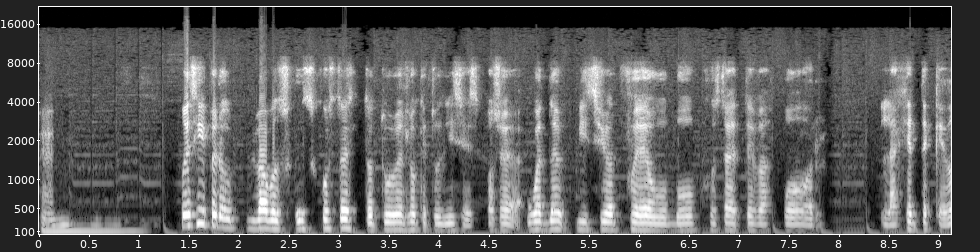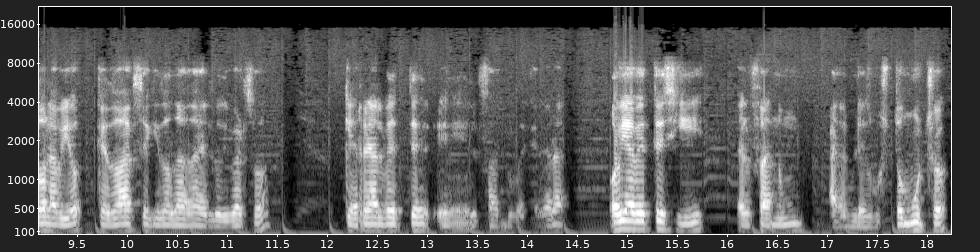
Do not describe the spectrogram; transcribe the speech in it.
Mm. Pues sí, pero vamos, es justo esto, tú es lo que tú dices. O sea, WandaVision fue hubo justamente por la gente quedó la vio, quedó ha seguido dada el universo, que realmente eh, el fandom en general. Obviamente sí, el fandom les gustó mucho,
